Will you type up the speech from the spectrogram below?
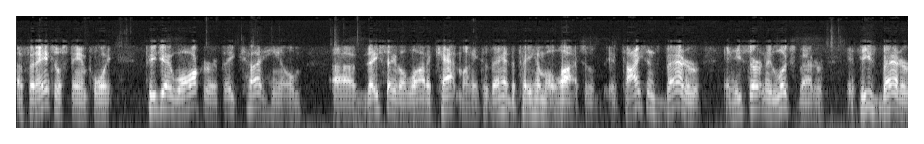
a financial standpoint, PJ Walker, if they cut him, uh, they save a lot of cap money because they had to pay him a lot. So if Tyson's better, and he certainly looks better, if he's better,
